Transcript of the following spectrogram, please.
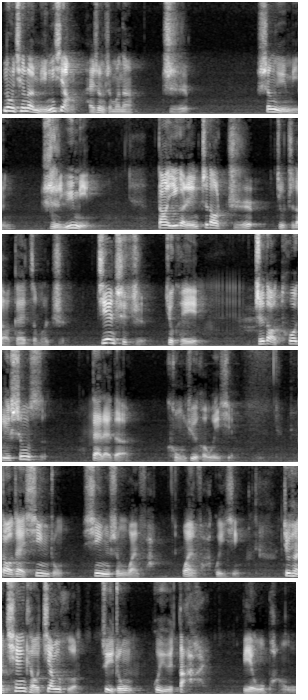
弄清了名相，还剩什么呢？止，生于名，止于名。当一个人知道止，就知道该怎么止，坚持止，就可以直到脱离生死带来的恐惧和危险。道在心中，心生万法，万法归心，就像千条江河，最终。归于大海，别无旁骛。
